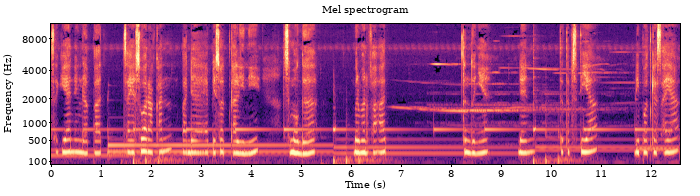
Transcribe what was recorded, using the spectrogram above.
sekian yang dapat saya suarakan pada episode kali ini. Semoga bermanfaat tentunya dan tetap setia di podcast saya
